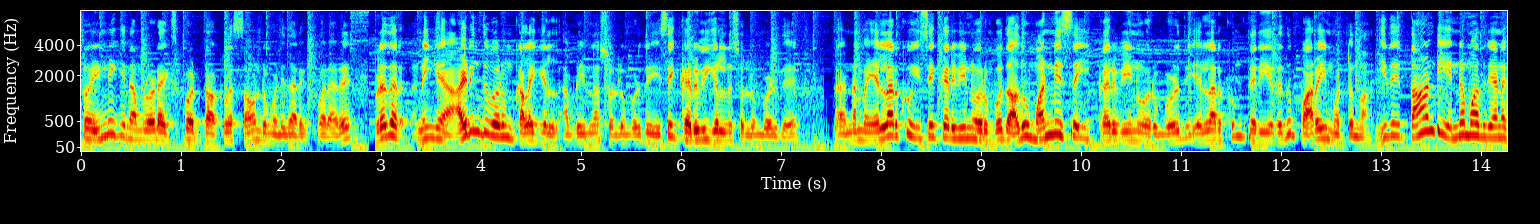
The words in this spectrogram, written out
ஸோ இன்னைக்கு நம்மளோட எக்ஸ்பர்ட் டாக்ல சவுண்டு மணி தான் இருக்க போறாரு. பிரதர் நீங்க அழிந்து வரும் கலைகள் அப்படின்லாம் சொல்லும்பொழுது இசைக்கருவிகள்னு சொல்லும் பொழுது நம்ம எல்லாருக்கும் இசைக்கருவின்னு வரும்போது அதுவும் மண் இசை கருவின்னு வரும்பொழுது எல்லாருக்கும் தெரிகிறது பறை மட்டும்தான். இதை தாண்டி என்ன மாதிரியான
